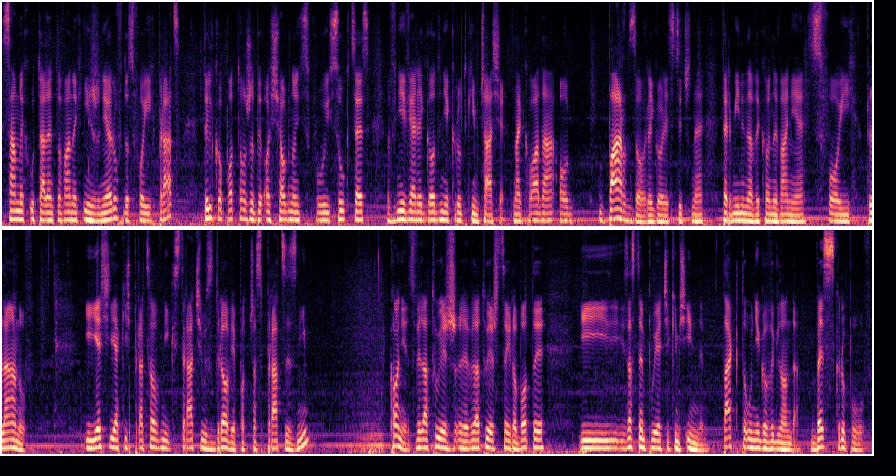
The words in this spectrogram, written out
samych utalentowanych inżynierów do swoich prac, tylko po to, żeby osiągnąć swój sukces w niewiarygodnie krótkim czasie. Nakłada o bardzo rygorystyczne terminy na wykonywanie swoich planów. I jeśli jakiś pracownik stracił zdrowie podczas pracy z nim, koniec, wylatujesz, wylatujesz z tej roboty i zastępujecie kimś innym. Tak to u niego wygląda, bez skrupułów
